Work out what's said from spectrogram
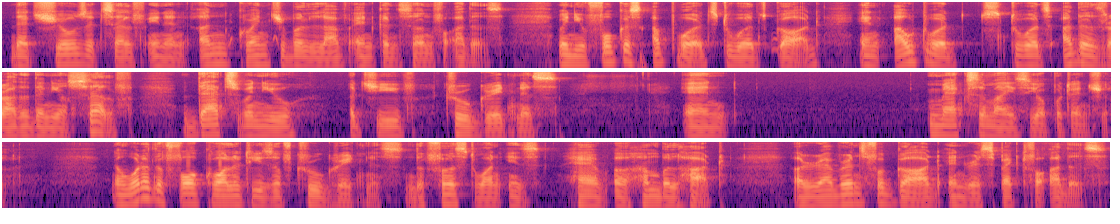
that shows itself in an unquenchable love and concern for others. When you focus upwards towards God and outwards towards others rather than yourself, that's when you achieve true greatness and maximize your potential. Now, what are the four qualities of true greatness? The first one is have a humble heart, a reverence for God, and respect for others.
